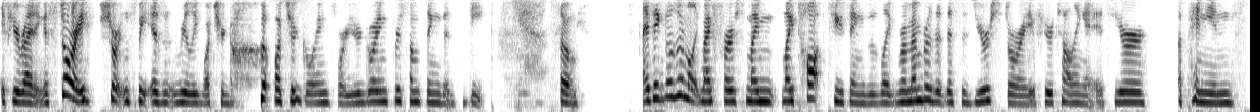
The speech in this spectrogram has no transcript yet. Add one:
if you're writing a story short and sweet isn't really what you're go- what you're going for. You're going for something that's deep. Yeah. so i think those are like my first my my top two things is like remember that this is your story. If you're telling it it's your opinions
